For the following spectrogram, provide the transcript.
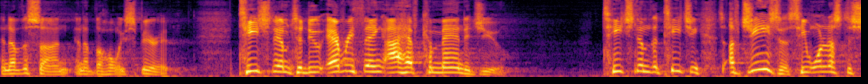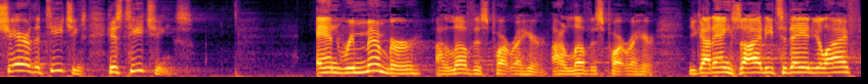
and of the Son and of the Holy Spirit. Teach them to do everything I have commanded you. Teach them the teaching of Jesus. He wanted us to share the teachings, his teachings. And remember, I love this part right here. I love this part right here. You got anxiety today in your life?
